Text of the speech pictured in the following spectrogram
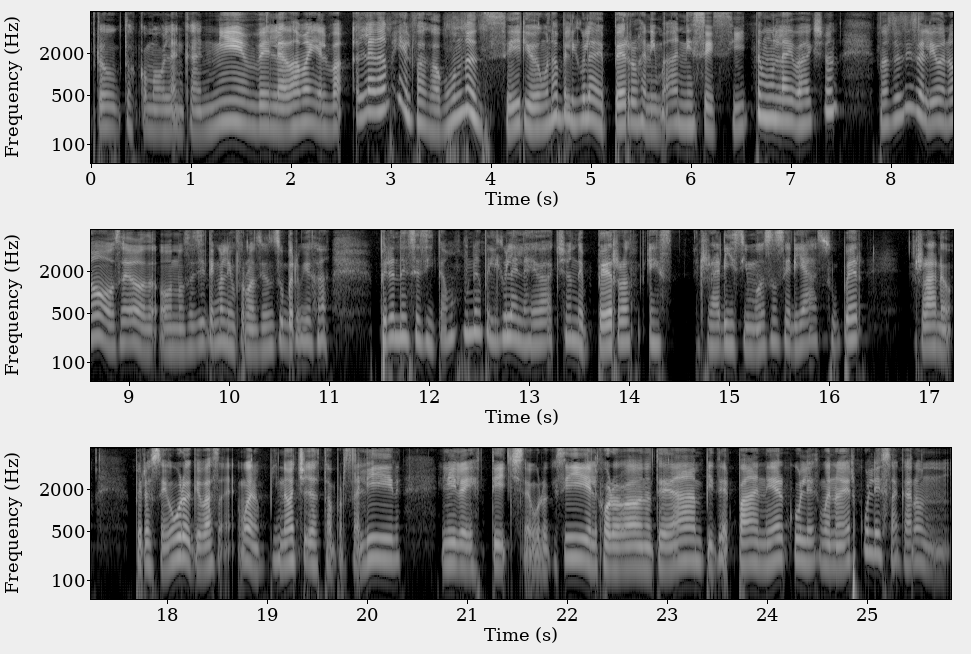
productos como Blancanieves, La Dama y el La Dama y el Vagabundo, en serio, una película de perros animada necesita un live action. No sé si salió o no, o sea, o, no sé si tengo la información súper vieja, pero necesitamos una película de live action de perros, es rarísimo, eso sería súper raro pero seguro que vas a... Bueno, Pinocho ya está por salir, Lilo y Stitch seguro que sí, El Jorobado no te dan, Peter Pan, Hércules. Bueno, Hércules sacaron...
